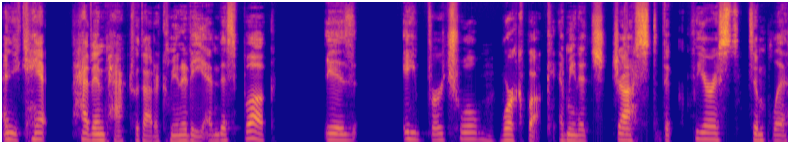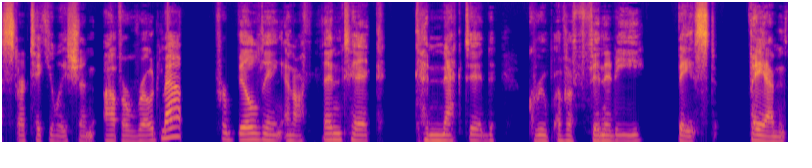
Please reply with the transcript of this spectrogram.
and you can't have impact without a community. And this book is a virtual workbook. I mean, it's just the clearest, simplest articulation of a roadmap for building an authentic, connected group of affinity based fans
